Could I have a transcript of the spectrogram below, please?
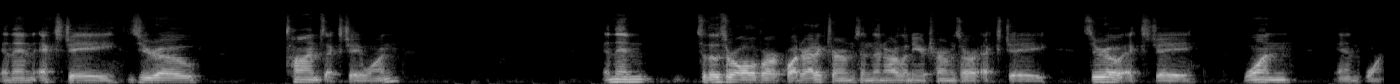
and then xj0 times xj1, and then, so those are all of our quadratic terms, and then our linear terms are xj0, xj1, and 1.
